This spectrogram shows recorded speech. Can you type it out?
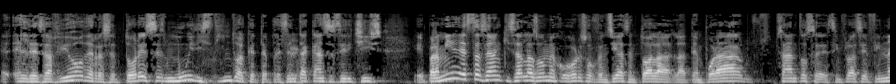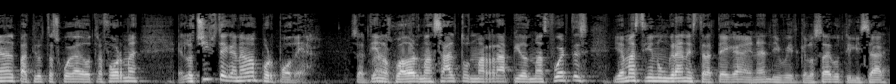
el desafío de receptores es muy distinto al que te presenta Kansas City Chiefs. Eh, para mí estas eran quizás las dos mejores ofensivas en toda la, la temporada. Santos se desinfló hacia el final, Patriotas juega de otra forma. Eh, Los Chiefs te ganaban por poder. O sea, tienen los jugadores más altos, más rápidos, más fuertes y además tienen un gran estratega en Andy Reid que lo sabe utilizar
